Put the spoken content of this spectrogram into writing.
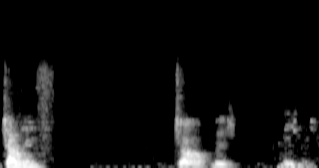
Tchau, gente. Tchau, beijo. Beijo, beijo.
